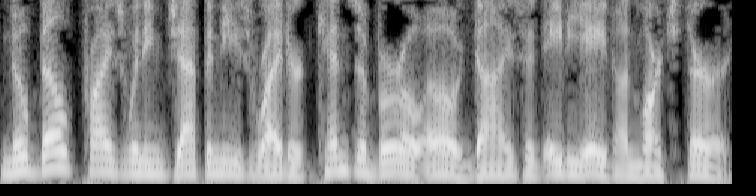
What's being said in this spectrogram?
Nobel Prize-winning Japanese writer Kenzaburo Oh dies at 88 on March 3.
